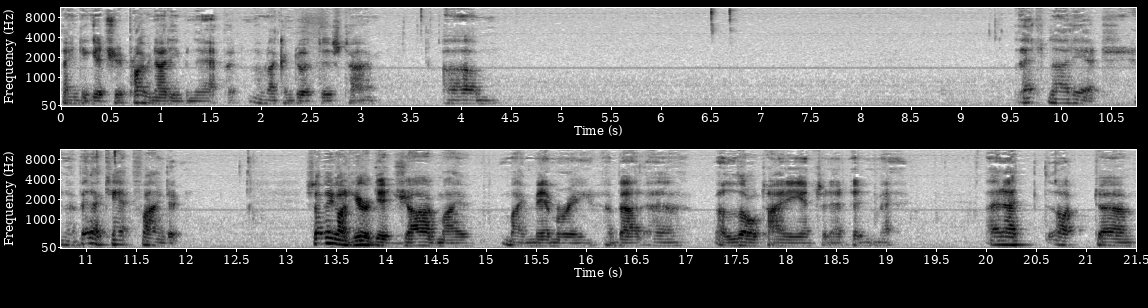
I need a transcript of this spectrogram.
thing to get you. Probably not even that, but I'm not going to do it this time. Um, that's not it, and I bet I can't find it. Something on here did jog my my memory about a, a little tiny incident. Didn't and I thought. Um,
